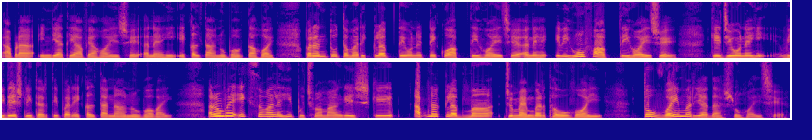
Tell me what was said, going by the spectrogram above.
આપણા ઇન્ડિયાથી આવ્યા હોય છે અને અહીં એકલતા અનુભવતા હોય. પરંતુ તમારી ક્લબ તેઓને ટેકો આપતી હોય છે અને એવી હૂંફ આપતી હોય છે કે જેઓને અહીં વિદેશની ધરતી પર એકલતા ન અનુભવાય. અરુણભાઈ, એક સવાલ અહીં પૂછવા માંગીશ કે આપના ક્લબમાં જો મેમ્બર થવું હોય, તો વય મર્યાદા શું હોય છે?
